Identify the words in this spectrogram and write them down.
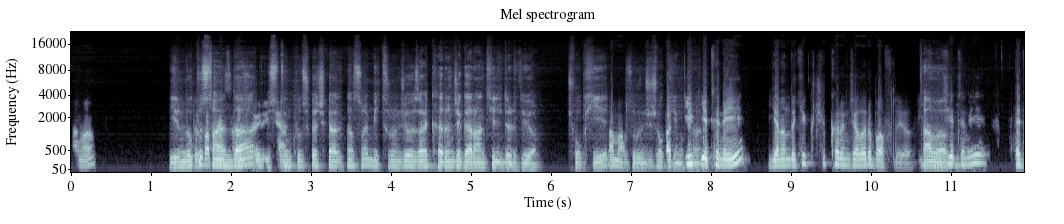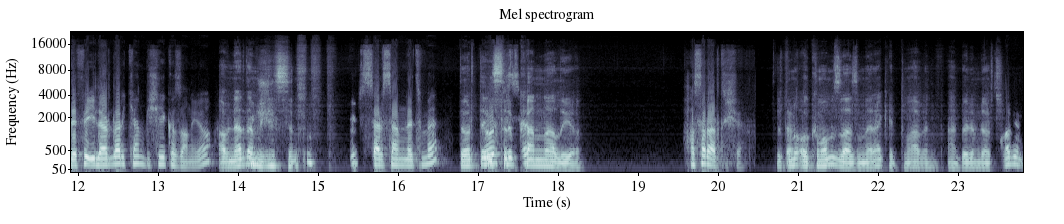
Tamam. 29 Dur bak ben tane sana daha söyleyeceğim. üstün kuluçka çıkardıktan sonra bir turuncu özel karınca garantilidir diyor. Çok iyi. Tamam. Turuncu çok Bak iyi ilk muhtemelen. yanıtı yanındaki küçük karıncaları bufflıyor. Tamam. İkinci yeteneği hedefe ilerlerken bir şey kazanıyor. Abi nereden biliyorsun? 3 sersemletme, Dörtte Dört ısırıp ise- kanını alıyor. hasar artışı. Bunu okumamız lazım merak ettim abi. Ha, bölüm 4. Bana bir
